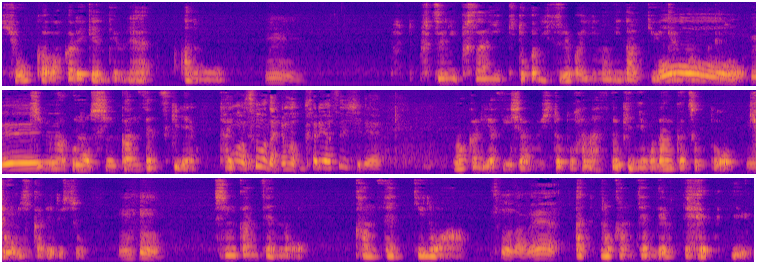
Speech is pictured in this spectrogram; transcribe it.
評価分かれていうね、あの、うん。普通にプサン行きとかにすればいいのになっていう意見なんだけど自分はこの新幹線好きだよ、タイトル。まあそうだね分かりやすいしね。分かりやすいし、あの人と話す時にもなんかちょっと興味惹かれるでしょ。うん。新幹線の感染っていうのは、そうだね。の感染だよっていう。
